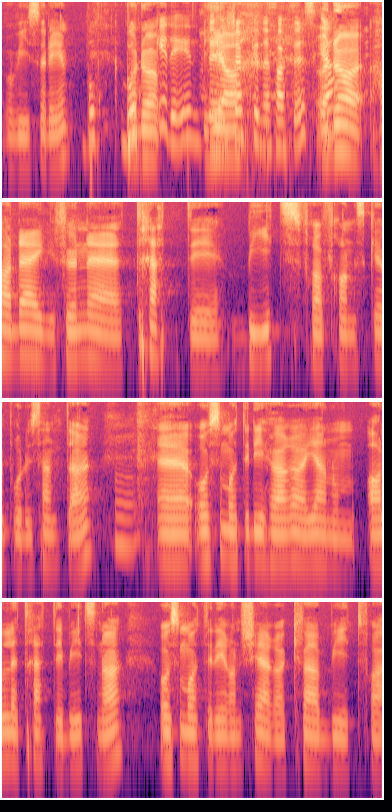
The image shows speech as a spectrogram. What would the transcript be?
å vise dem. Bokke de inn til ja, kjøkkenet, faktisk? Ja. Og da hadde jeg funnet 30 beats fra franske produsenter. Mm. Eh, og så måtte de høre gjennom alle 30 beatsene. Og så måtte de rangere hver beat fra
